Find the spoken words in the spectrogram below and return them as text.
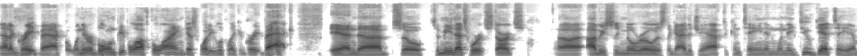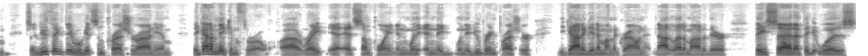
not a great back, but when they were blowing people off the line, guess what? He looked like a great back. And uh, so to me, that's where it starts. Uh, obviously, Milroe is the guy that you have to contain. And when they do get to him, because I do think they will get some pressure on him, they got to make him throw uh, right at, at, some point. And when and they when they do bring pressure, you got to get him on the ground, not let him out of there. They said, I think it was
